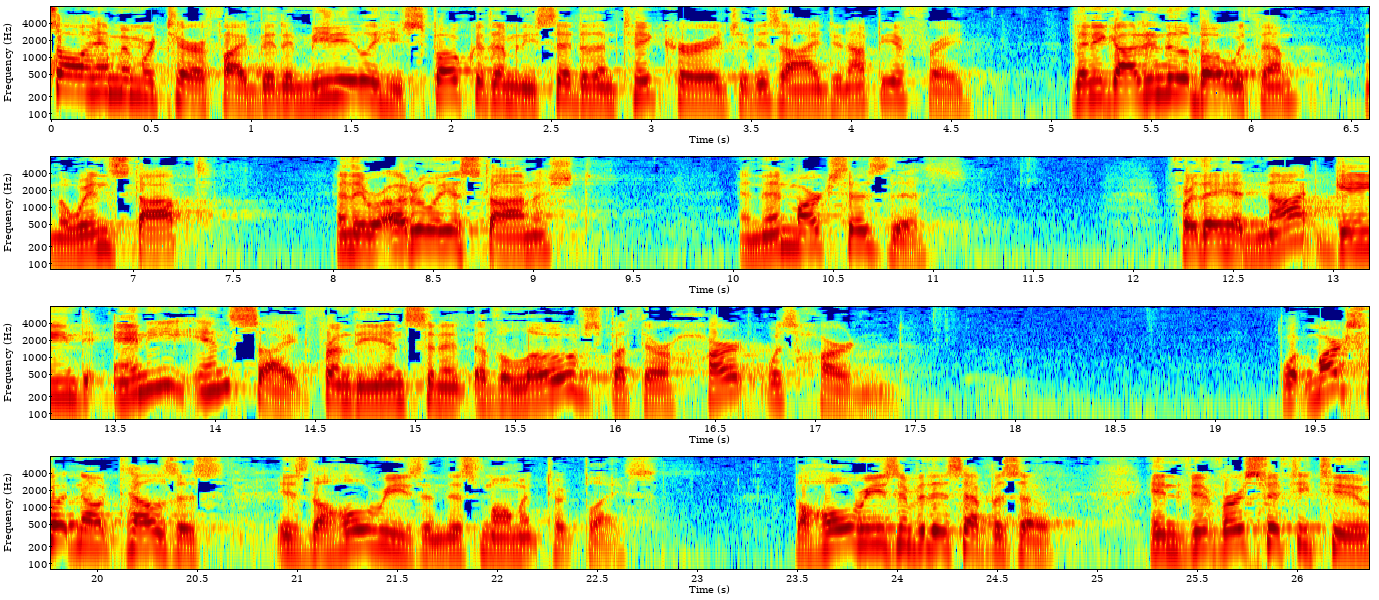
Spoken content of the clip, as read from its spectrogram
saw him and were terrified, but immediately he spoke with them and he said to them, "Take courage, it is I, do not be afraid." Then he got into the boat with them, and the wind stopped, and they were utterly astonished. And then Mark says this, for they had not gained any insight from the incident of the loaves, but their heart was hardened. What Mark's footnote tells us is the whole reason this moment took place. The whole reason for this episode. In verse 52,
